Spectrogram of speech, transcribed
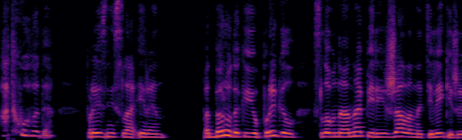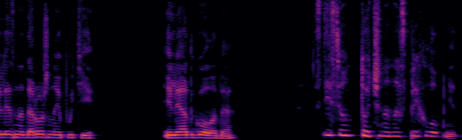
«От холода», — произнесла Ирен. Подбородок ее прыгал, словно она переезжала на телеге железнодорожные пути. Или от голода. «Здесь он точно нас прихлопнет».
